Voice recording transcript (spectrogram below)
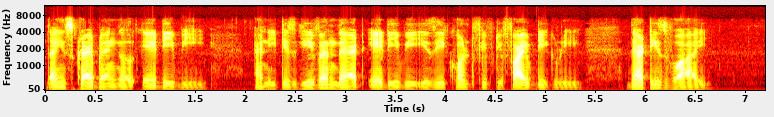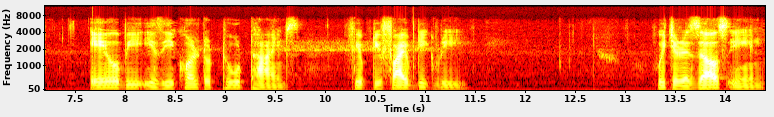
the inscribed angle ADB and it is given that ADB is equal to 55 degree that is why AOB is equal to 2 times 55 degree which results in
